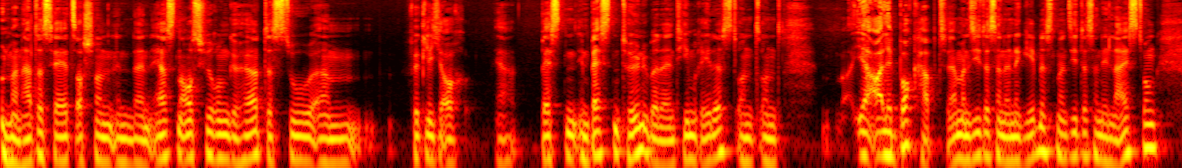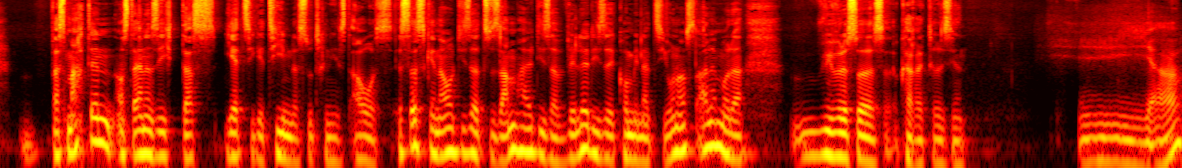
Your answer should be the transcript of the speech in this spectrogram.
Und man hat das ja jetzt auch schon in deinen ersten Ausführungen gehört, dass du ähm, wirklich auch ja, besten, in besten Tönen über dein Team redest und, und ja, alle Bock habt. Ja, man sieht das an den Ergebnissen, man sieht das an den Leistungen. Was macht denn aus deiner Sicht das jetzige Team, das du trainierst, aus? Ist das genau dieser Zusammenhalt, dieser Wille, diese Kombination aus allem oder wie würdest du das charakterisieren? Ja,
